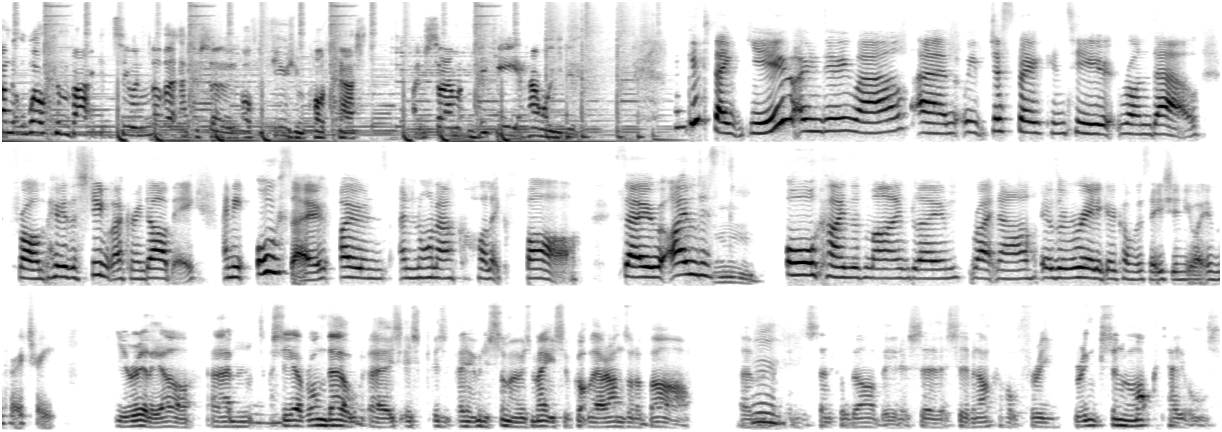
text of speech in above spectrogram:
and welcome back to another episode of the Fusion Podcast. I'm Sam. Vicky, how are you doing? I'm good, thank you. I'm doing well. Um, we've just spoken to Rhondell from who is a student worker in Derby, and he also owns a non-alcoholic bar. So I'm just mm. all kinds of mind blown right now. It was a really good conversation. You are in for a treat. You really are. Um, mm. So yeah, Rhondell uh, is, is, is, some of his mates have got their hands on a bar um, mm. in central Derby, and it's uh, serving alcohol-free drinks and mocktails.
